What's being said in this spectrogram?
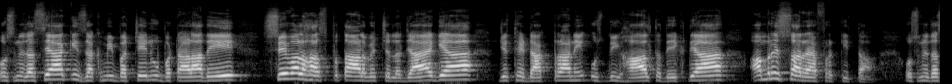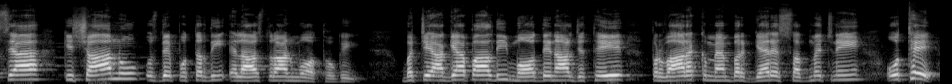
ਉਸਨੇ ਦੱਸਿਆ ਕਿ ਜ਼ਖਮੀ ਬੱਚੇ ਨੂੰ ਬਟਾਲਾ ਦੇ ਸਿਵਲ ਹਸਪਤਾਲ ਵਿੱਚ ਲਿਜਾਇਆ ਗਿਆ, ਜਿੱਥੇ ਡਾਕਟਰਾਂ ਨੇ ਉਸ ਦੀ ਹਾਲਤ ਦੇਖਦਿਆਂ ਅੰਮ੍ਰਿਤਸਰ ਰੈਫਰ ਕੀਤਾ। ਉਸਨੇ ਦੱਸਿਆ ਕਿ ਸ਼ਾਮ ਨੂੰ ਉਸਦੇ ਪੁੱਤਰ ਦੀ ਇਲਾਜ ਦੌਰਾਨ ਮੌਤ ਹੋ ਗਈ। ਬੱਚੇ ਆਗਿਆਪਾਲ ਦੀ ਮੌਤ ਦੇ ਨਾਲ ਜਿੱਥੇ ਪਰਿਵਾਰਕ ਮੈਂਬਰ ਗਹਿਰੇ ਸਦਮੇ 'ਚ ਨੇ। ਉੱਥੇ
